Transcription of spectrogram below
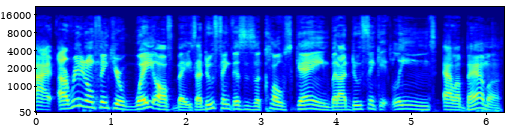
I, I really don't think you're way off base. I do think this is a close game, but I do think it leans Alabama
